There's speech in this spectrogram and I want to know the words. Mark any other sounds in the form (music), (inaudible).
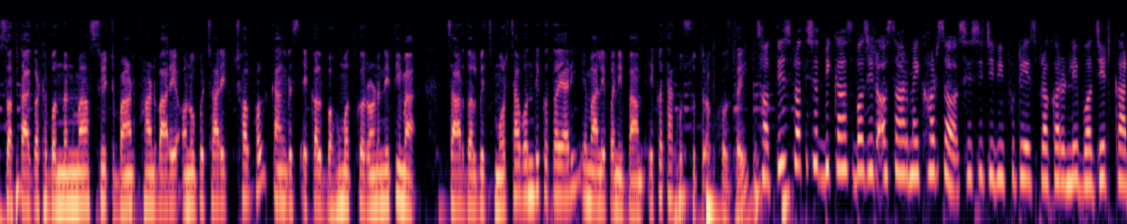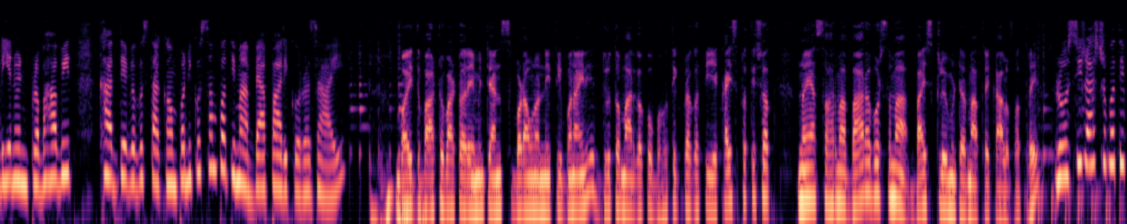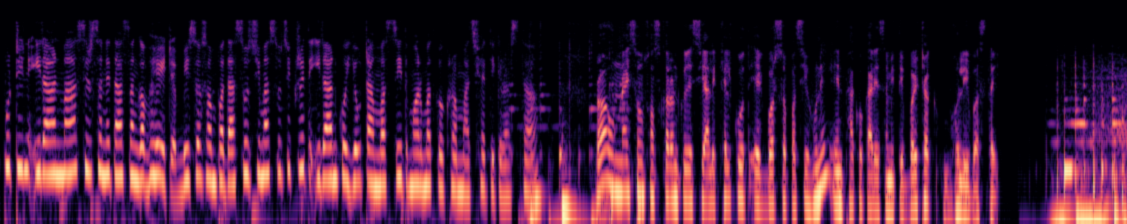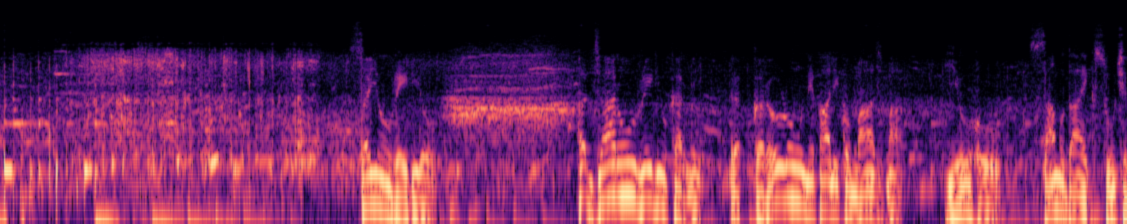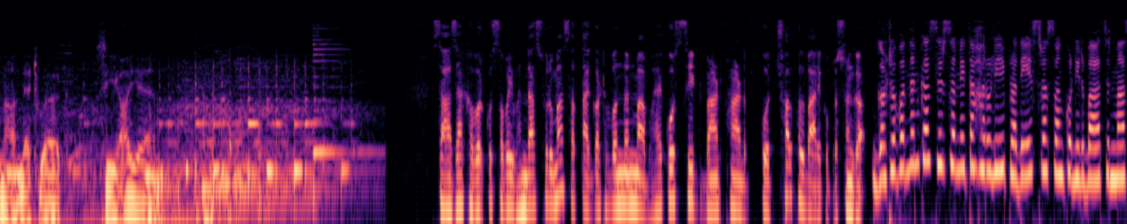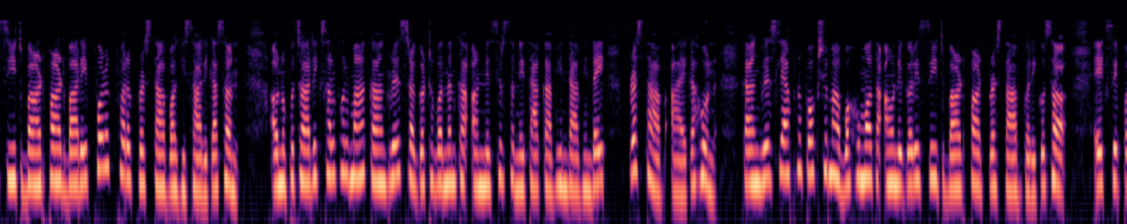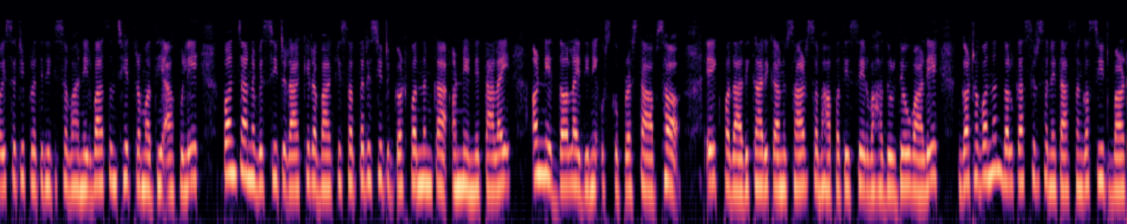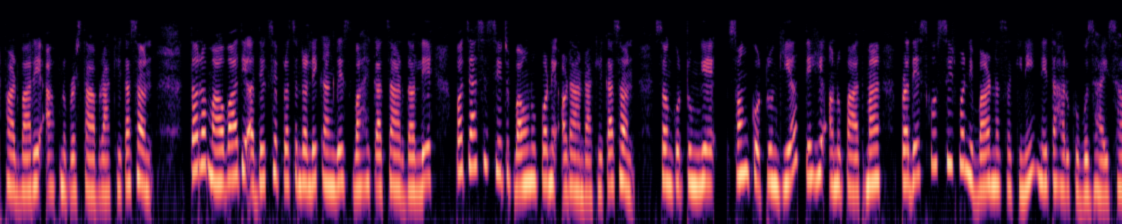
सत्ता गठबन्धनमा सीट बाँडफाँड बारे अनौपचारिक छलफल कांग्रेस एकल बहुमतको रणनीतिमा चार दलबीच मोर्चाबन्दीको तयारी एमाले पनि वाम एकताको सूत्र खोज्दै छत्तीस प्रतिशत विकास बजेट असारमै खर्च। सीसीटीभी फुटेज प्रकरणले बजेट कार्यान्वयन प्रभावित खाद्य व्यवस्था कम्पनीको सम्पत्तिमा व्यापारीको रजाई। वैध बाटोबाट रेमिट्यान्स बढ़ाउन नीति बनाइने द्रुत मार्गको भौतिक प्रगति एक्काइस प्रतिशत नयाँ शहरमा बाह्र वर्षमा बाइस किलोमिटर मात्रै कालोपत्रे रूसी राष्ट्रपति पुटिन इरानमा शीर्ष नेतासँग भेट विश्व सम्पदा सूचीमा सूचीकृत इरानको एउटा मस्जिद मर्मतको क्रममा क्षतिग्रस्त। र उन्नाइसौं संस्करणको एसियाली खेलकुद एक वर्षपछि हुने एन्फाको कार्यसमिति बैठक भोलि बस्दै। सयौं रेडियो। हजारौं रेडियो कर्मी र करोड़ौं नेपालीको माझमा यो हो सामुदायिक सूचना नेटवर्क सीआईएन साझा खबरको सबैभन्दा शुरूमा सत्ता गठबन्धनमा भएको सीट बाँडफाँडको छलफल बारेको प्रसंग गठबन्धनका शीर्ष नेताहरूले प्रदेश र संघको निर्वाचनमा सीट बाँडफाँड बारे फरक फरक प्रस्ताव अघि सारेका छन्। अनौपचारिक छलफलमा कांग्रेस र गठबन्धनका अन्य शीर्ष नेताका भिन्दा भिन्दै प्रस्ताव आएका हुन्। कांग्रेसले आफ्नो पक्षमा बहुमत आउने गरी सीट बाँडफाँड प्रस्ताव गरेको छ। एक सय पैसठी प्रतिनिधि सभा निर्वाचन क्षेत्र मध्ये आफूले पञ्चानब्बे सीट राखेर बाँकी सत्तरी सीट गठबन्धनका अन्य नेतालाई अन्य दल दिने उसको प्रस्ताव छ। एक पदाधिकारीका अनुसार सभापति शेरबहादुर देउवाले गठबन्धन दलका शीर्ष नेतासँग सीट बाँडफाँड बारे आफ्नो प्रस्ताव राखेका छन्। तर माओवादी अध्यक्ष प्रचण्डले कांग्रेस बाहेकका चार दलले पचासी सीट बाउनुपर्ने अडान राखेका छन्। संघको टुंगिय त्यही अनुपातमा प्रदेशको सीट पनि बाँड्न सकिने नेताहरूको बुझाइ छ।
